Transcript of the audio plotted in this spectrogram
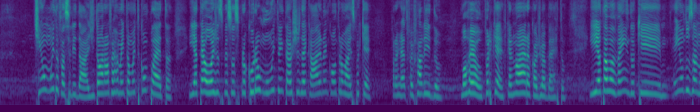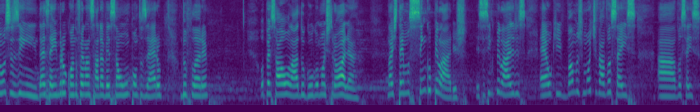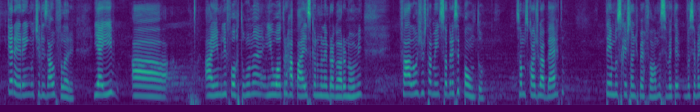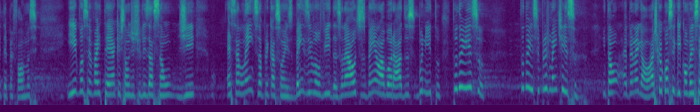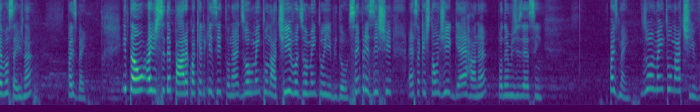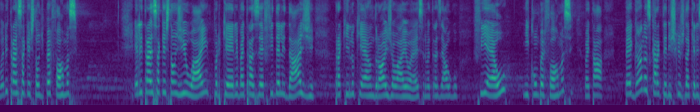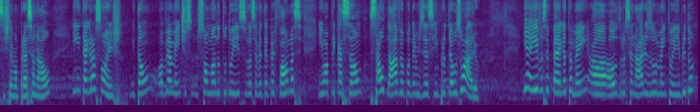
tinham muita facilidade. Então, era uma ferramenta muito completa. E até hoje, as pessoas procuram muito em Intel XDK e não encontram mais. Por quê? O projeto foi falido. Morreu. Por quê? Porque ele não era código aberto. E eu estava vendo que, em um dos anúncios em dezembro, quando foi lançada a versão 1.0 do Flutter, o pessoal lá do Google mostrou, olha, nós temos cinco pilares. Esses cinco pilares é o que vamos motivar vocês a vocês quererem utilizar o Flutter. E aí, a, a Emily Fortuna e o outro rapaz, que eu não me lembro agora o nome, falam justamente sobre esse ponto. Somos código aberto, temos questão de performance, vai ter, você vai ter performance, e você vai ter a questão de utilização de excelentes aplicações, bem desenvolvidas, layouts bem elaborados, bonito. Tudo isso. Tudo isso, simplesmente isso. Então, é bem legal. Acho que eu consegui convencer vocês, né? Pois bem. Então, a gente se depara com aquele quesito, né? Desenvolvimento nativo, desenvolvimento híbrido. Sempre existe essa questão de guerra, né? Podemos dizer assim. Pois bem, desenvolvimento nativo, ele traz essa questão de performance, ele traz essa questão de UI, porque ele vai trazer fidelidade para aquilo que é Android ou iOS, ele vai trazer algo fiel e com performance, vai estar tá pegando as características daquele sistema operacional e integrações. Então, obviamente, somando tudo isso, você vai ter performance e uma aplicação saudável, podemos dizer assim, para o teu usuário. E aí você pega também a, a outros cenários, desenvolvimento híbrido,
